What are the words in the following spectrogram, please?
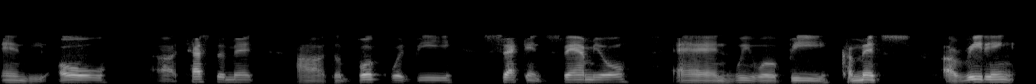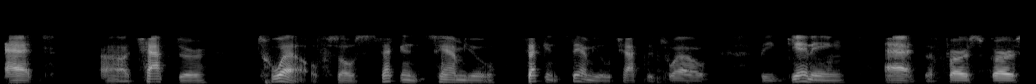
in the Old uh, Testament. Uh, the book would be Second Samuel, and we will be commence uh, reading at uh, chapter 12. So Second Samuel, Second Samuel, chapter 12, beginning at the first verse.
